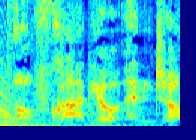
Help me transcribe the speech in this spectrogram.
auf Radio Enjoy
